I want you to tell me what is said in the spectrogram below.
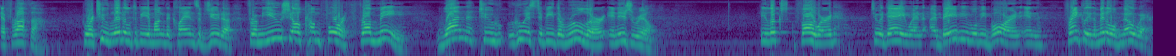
Ephrathah, who are too little to be among the clans of Judah, from you shall come forth, from me, one to, who is to be the ruler in Israel he looks forward to a day when a baby will be born in, frankly, the middle of nowhere.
